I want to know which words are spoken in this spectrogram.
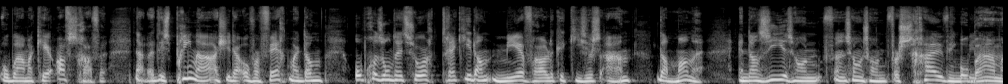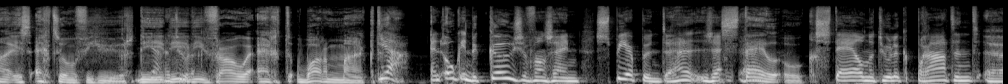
Obamacare afschaffen. Nou, dat is prima als je daarover vecht. Maar dan op gezondheidszorg trek je dan meer vrouwelijke kiezers aan dan mannen. En dan zie je zo'n zo'n zo'n verschuiving. binnen- Obama is echt zo'n figuur die, Ja, die, die vrouwen echt warm maakt. Ja, en ook in de keuze van zijn speerpunten. Hè. Zijn, Stijl ook. Stijl natuurlijk, pratend, eh,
